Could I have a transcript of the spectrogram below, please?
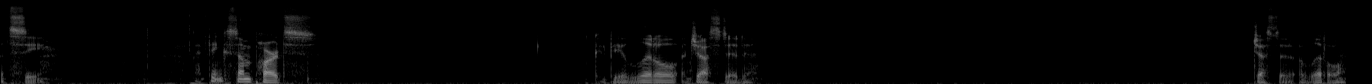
let's see. I think some parts could be a little adjusted. Adjusted a little.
